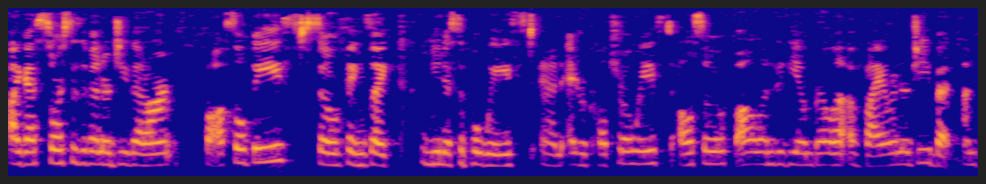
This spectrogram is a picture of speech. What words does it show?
I guess, sources of energy that aren't fossil based. So things like municipal waste and agricultural waste also fall under the umbrella of bioenergy. But un-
